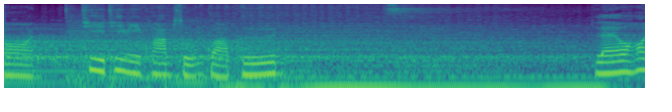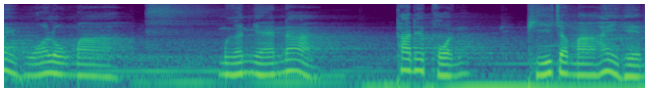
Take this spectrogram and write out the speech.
นอนที่ที่มีความสูงกว่าพื้น แล้วห้อยหัวลงมา เหมือนแงนหน้า ถ้าได้ผล ผีจะมาให้เห็น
